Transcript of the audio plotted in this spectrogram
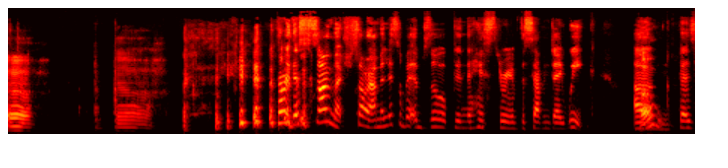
Oh. Oh. sorry, there's so much. Sorry, I'm a little bit absorbed in the history of the seven day week. Um, Oh. There's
